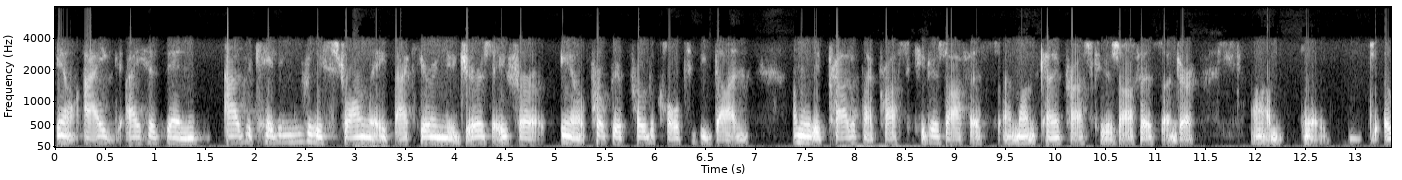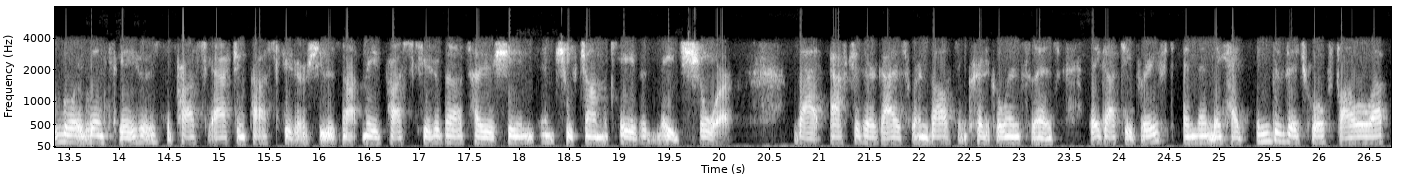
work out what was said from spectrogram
you know, I I have been advocating really strongly back here in New Jersey for you know appropriate protocol to be done. I'm really proud of my prosecutor's office, Monmouth County Prosecutor's Office under um, Lori Linskey, who's the prosec- acting prosecutor. She was not made prosecutor, but I'll tell you, she and, Chief John McCabe had made sure that after their guys were involved in critical incidents, they got debriefed and then they had individual follow up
